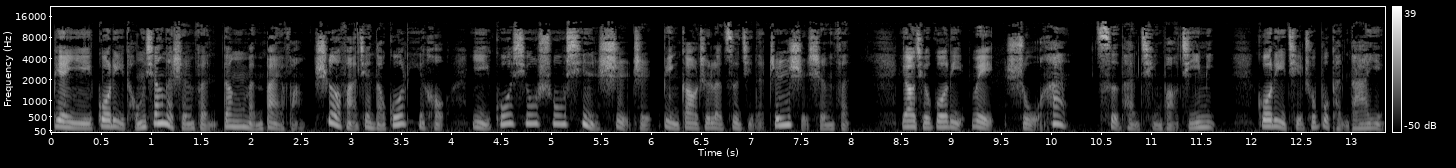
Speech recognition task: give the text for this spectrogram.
便以郭丽同乡的身份登门拜访，设法见到郭丽后，以郭修书信示之，并告知了自己的真实身份，要求郭丽为蜀汉刺探情报机密。郭丽起初不肯答应，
